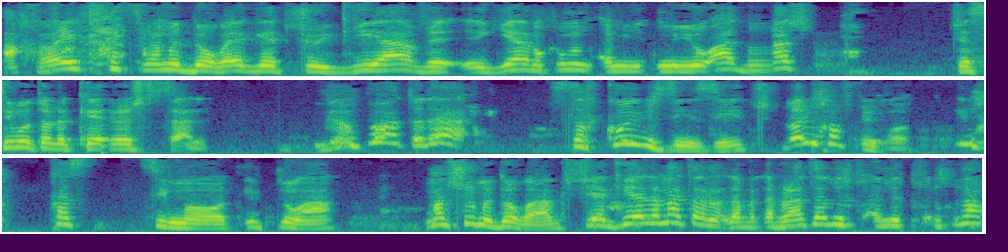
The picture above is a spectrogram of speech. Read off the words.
אחרי חצמה מדורגת, שהוא הגיע, והגיע למקום מיועד ממש, שישימו אותו לקרש סל. גם פה, אתה יודע, שחקו עם זיזיץ', לא עם חפירות, עם חסימות, עם תנועה, משהו מדורג, שיגיע למטה, לבלטה הנכונה,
